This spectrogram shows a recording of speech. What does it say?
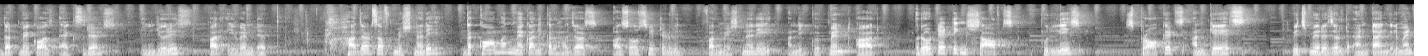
that may cause accidents, injuries, or even death. Hazards of machinery The common mechanical hazards associated with for machinery and equipment are rotating shafts, pulleys, sprockets, and gears, which may result entanglement.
